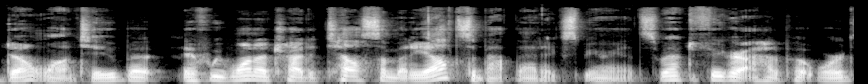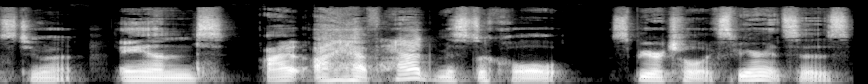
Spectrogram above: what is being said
don't want to, but if we want to try to tell somebody else about that experience, we have to figure out how to put words to it. And I, I have had mystical spiritual experiences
